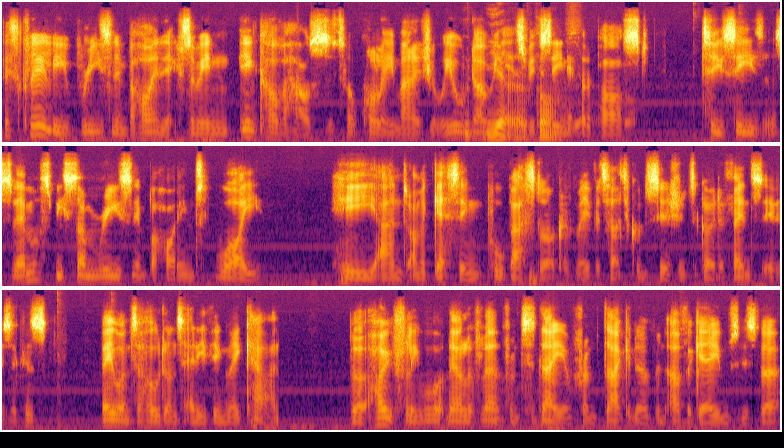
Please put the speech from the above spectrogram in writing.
There's clearly reasoning behind it, because, I mean, Ian Culverhouse is a top quality manager. We all know he Yeah, is. We've seen it for the past two seasons. So there must be some reasoning behind why he and I'm guessing Paul Bastock have made the tactical decision to go defensive. Is because they want to hold on to anything they can. But hopefully, what they'll have learnt from today and from Dagenham and other games is that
